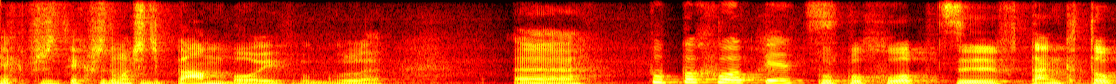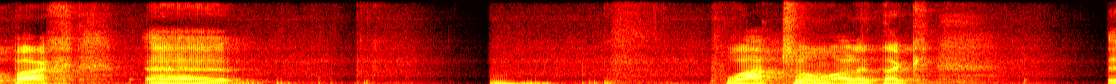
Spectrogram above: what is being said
jak, jak przetłumaczyć bamboy w ogóle? E, pupochłopiec. Pupochłopcy w tanktopach e, płaczą, ale tak e,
